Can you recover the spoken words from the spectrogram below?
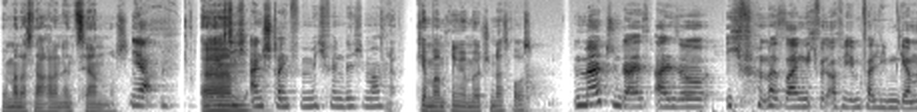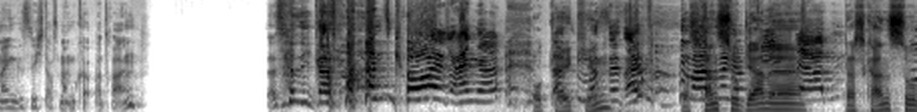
Wenn man das nachher dann entzerren muss. Ja, Ähm, richtig anstrengend für mich, finde ich immer. ja. Okay, wann bringen wir Merchandise raus? Merchandise, also ich würde mal sagen, ich würde auf jeden Fall lieben gern mein Gesicht auf meinem Körper tragen. Das hat sich gerade ganz komisch ange. Okay, das Kim. Das kannst so du gerne. werden. Das kannst du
